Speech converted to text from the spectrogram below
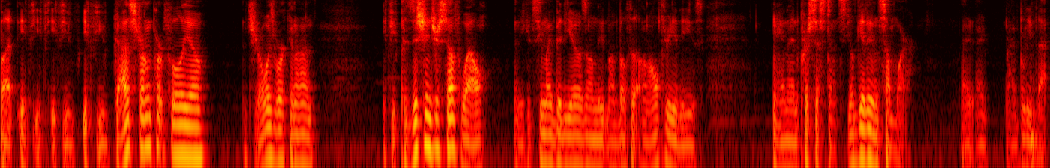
But if, if, if, you've, if you've got a strong portfolio that you're always working on, if you've positioned yourself well, and you can see my videos on, the, on both on all three of these, and then persistence, you'll get in somewhere. I, I, I believe that.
